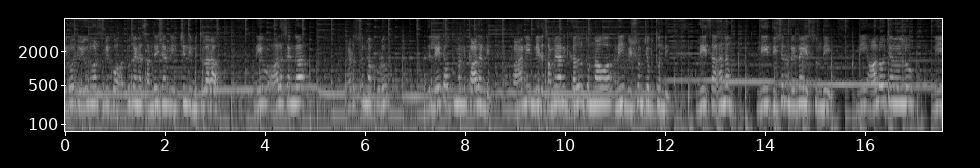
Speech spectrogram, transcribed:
ఈరోజు యూనివర్స్ మీకు అద్భుతమైన సందేశాన్ని ఇచ్చింది మిత్రులరా. నీవు ఆలస్యంగా నడుస్తున్నప్పుడు అది లేట్ అవుతుందని కాదండి. కానీ మీరు సమయానికి కదులుతున్నావో అని విశ్వం చెబుతుంది. నీ సహనం నీ దిశను నిర్ణయిస్తుంది. నీ ఆలోచనలు నీ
